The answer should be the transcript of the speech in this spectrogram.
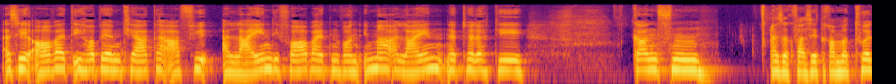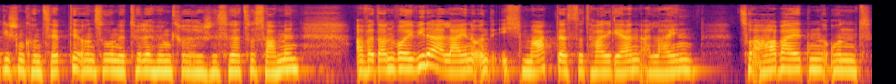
Also ich arbeite, ich habe ja im Theater auch viel allein, die Vorarbeiten waren immer allein, natürlich die ganzen, also quasi dramaturgischen Konzepte und so, natürlich mit dem Regisseur zusammen. Aber dann war ich wieder allein und ich mag das total gern, allein zu arbeiten und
